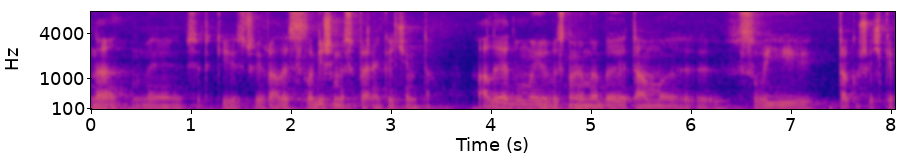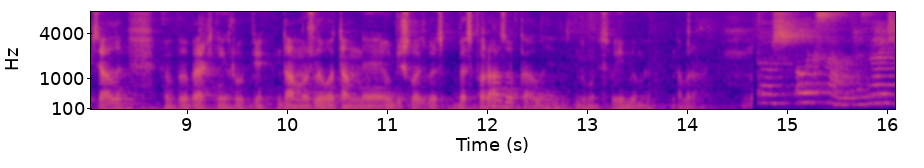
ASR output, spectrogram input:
Да? Ми все-таки грали з слабішими суперниками, чим там. Але я думаю, весною ми би там свої також очки взяли в верхній групі. Да, можливо, там не обійшлось без, без поразок, але думаю, свої би ми набрали. Тож, Олександре, знаючи,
